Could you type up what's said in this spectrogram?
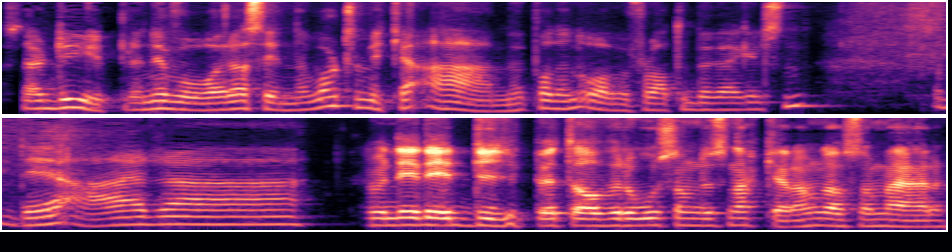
Så det er dypere nivåer av sinnet vårt som ikke er med på den overflatebevegelsen. Det er uh... Men det er det dypet av ro som du snakker om, da, som er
